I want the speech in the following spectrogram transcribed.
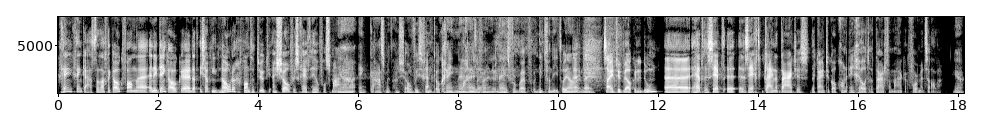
geen, geen kaas. Dat dacht ik ook van. eh, en ik denk ook, eh, dat is ook niet nodig, want natuurlijk die ansjovis geeft heel veel smaak. Ja, en kaas met ansjovis vind Ja. ik ook geen eh, hele fijne... Nee, is voor, niet van de Italianen, nee. Zou je natuurlijk wel kunnen doen. Het recept zegt kleine taartjes. Daar kan je natuurlijk ook gewoon één grotere taart van maken voor met z'n allen. Ja.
